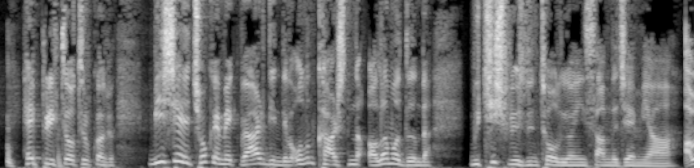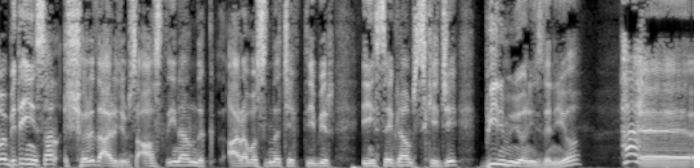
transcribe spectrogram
hep birlikte oturup konuşalım. Bir şeye çok emek verdiğinde ve onun karşılığını alamadığında müthiş bir üzüntü oluyor insanda Cem ya. Ama bir de insan şöyle de ayrıca mesela Aslı inandık arabasında çektiği bir Instagram skeci 1 milyon izleniyor. Heh, Ee,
